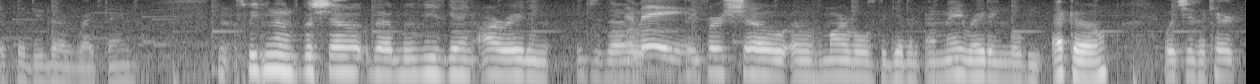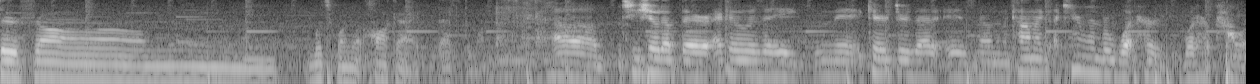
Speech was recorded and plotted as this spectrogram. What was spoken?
if they do the right thing. Speaking of the show, the movie's getting R rating. The, MA. the first show of Marvels to get an MA rating will be Echo, which is a character from which one? Hawkeye. That's the one. Um, she showed up there. Echo is a character that is known in the comics. I can't remember what her what her power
